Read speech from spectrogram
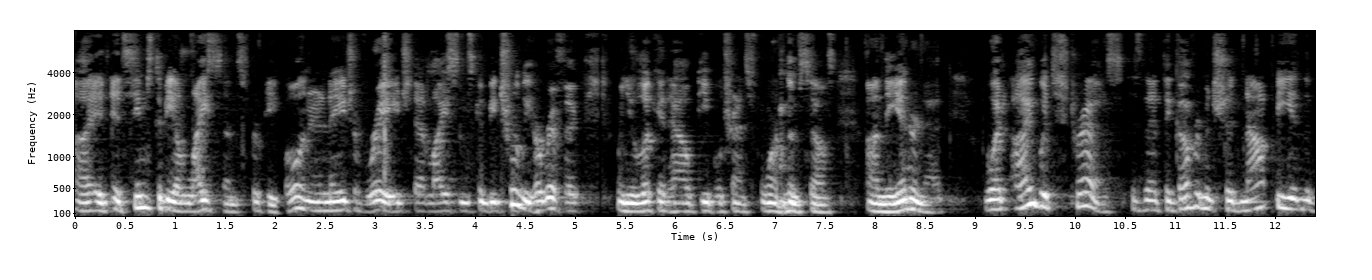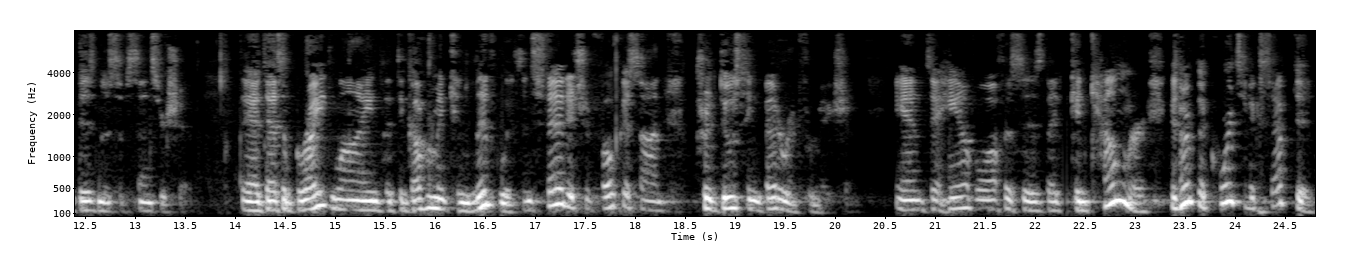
uh, it, it, seems to be a license for people. And in an age of rage, that license can be truly horrific when you look at how people transform themselves on the internet. What I would stress is that the government should not be in the business of censorship. That that's a bright line that the government can live with. Instead, it should focus on producing better information and to have offices that can counter. Because remember, the courts have accepted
